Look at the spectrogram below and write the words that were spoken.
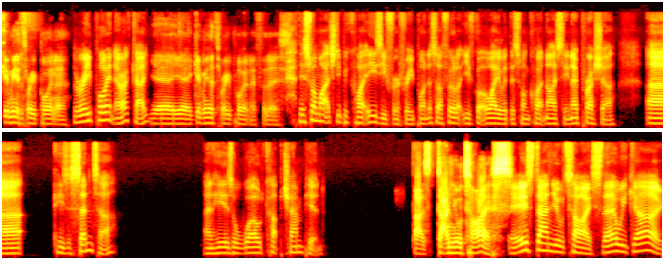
Give me a three pointer. Three pointer. Okay, Yeah, yeah. Give me a three pointer for this. this one might actually be quite easy for a three pointer. So I feel like you've got away with this one quite nicely. No pressure. Uh, he's a center, and he is a World Cup champion. That's Daniel Theis. It is Daniel Theis. There we go.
